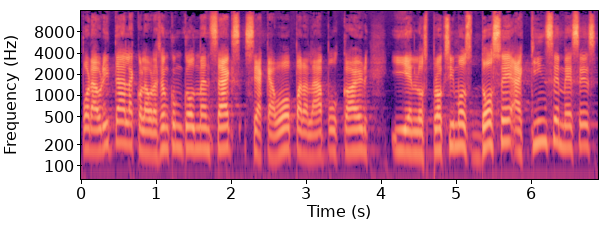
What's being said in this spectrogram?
Por ahorita la colaboración con Goldman Sachs se acabó para la Apple Card y en los próximos 12 a 15 meses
